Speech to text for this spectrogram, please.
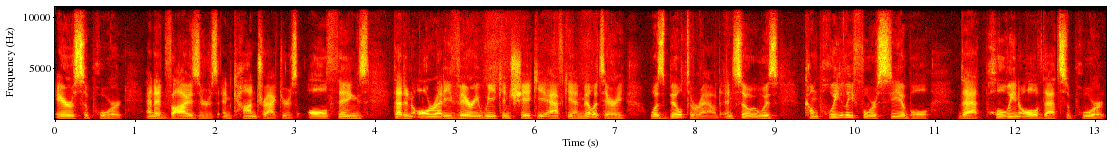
air support and advisors and contractors, all things that an already very weak and shaky Afghan military was built around. And so it was completely foreseeable that pulling all of that support,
